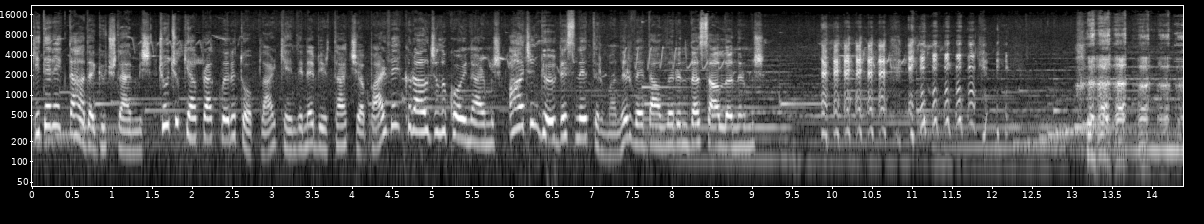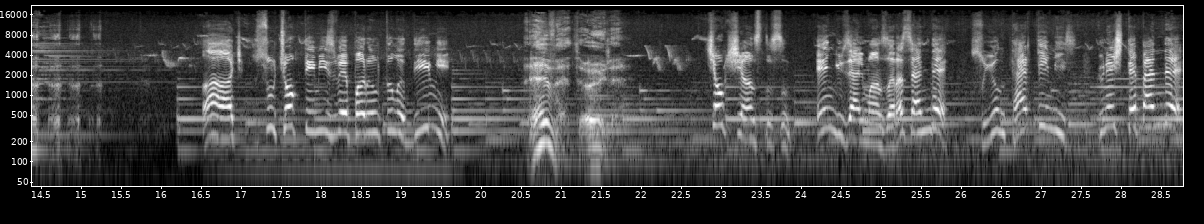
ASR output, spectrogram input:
giderek daha da güçlenmiş. Çocuk yaprakları toplar, kendine bir taç yapar ve kralcılık oynarmış. Ağacın gövdesine tırmanır ve dallarında sallanırmış. Ağaç, su çok temiz ve parıltılı değil mi? Evet öyle. Çok şanslısın. En güzel manzara sende. Suyun tertemiz, güneş tepende.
